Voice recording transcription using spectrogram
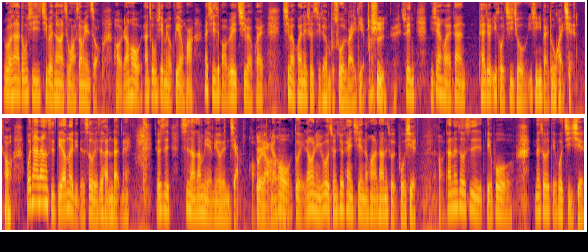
如果它的东西基本上还是往上面走，好，然后它中线没有变化，那其实宝瑞七百块，七百块那就是一个很不错的买点嘛，是，对，所以你现在回来看。他就一口气就已经一百多块钱，好，不过他当时跌到那里的时候也是很冷呢、欸，就是市场上面也没有人讲，对啊，然后对，然后你如果纯粹看线的话，他那时候也破线，好，他那时候是跌破，那时候跌破极限，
